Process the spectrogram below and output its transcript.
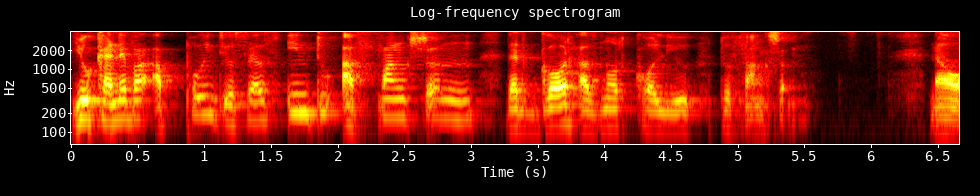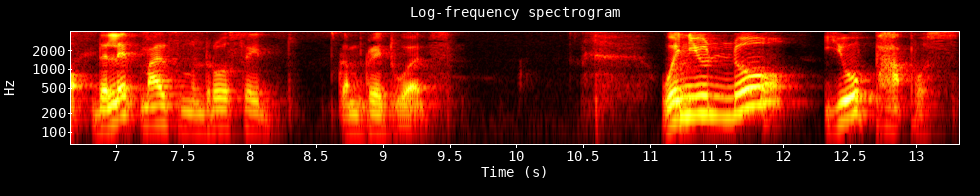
You can never appoint yourself into a function that God has not called you to function. Now, the late Myles Munroe said some great words. When you know your purpose,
